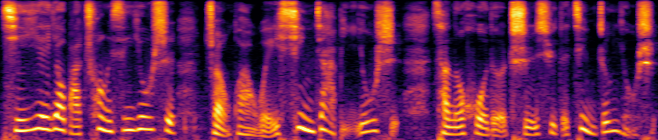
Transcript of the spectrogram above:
企业要把创新优势转换为性价比优势，才能获得持续的竞争优势。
